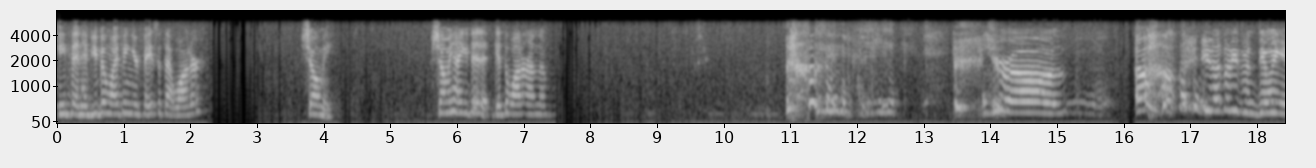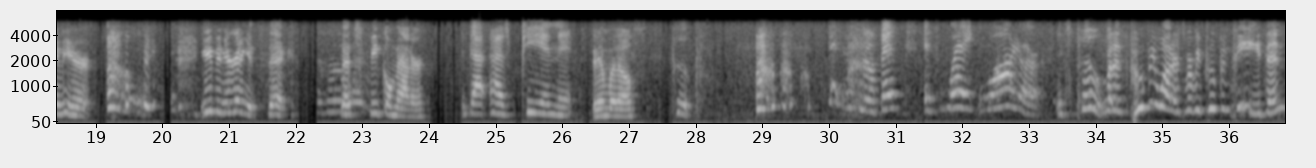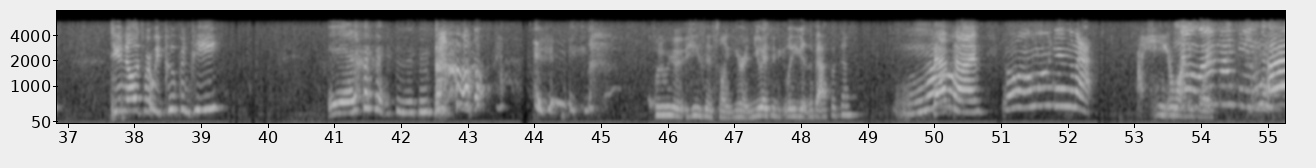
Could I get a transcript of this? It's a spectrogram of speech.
Ethan, have you been wiping your face with that water? Show me. Show me how you did it. Get the water on the... Gross. Oh, that's what he's been doing in here. Ethan, you're going to get sick. Uh-huh. That's fecal matter. That has pee in it. And what else? Poop. No, babe, it's white water. It's poop. But it's poopy water. It's where we poop and pee, Ethan. Do you know it's where we poop and pee? What are we gonna? He's gonna smell like urine. You guys need to. Will you get in the bath with him? no. Bath time. No, I want to get in the bath. I hate your whiny no, voice. I'm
